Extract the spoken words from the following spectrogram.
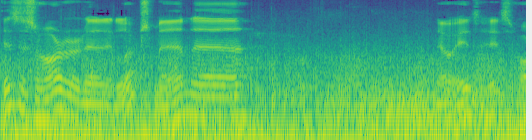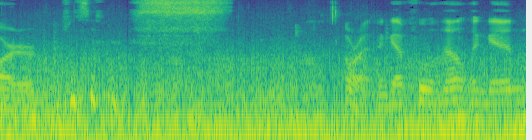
This is harder than it looks, man. Uh, no, it's it's harder. Alright, I got full health again.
